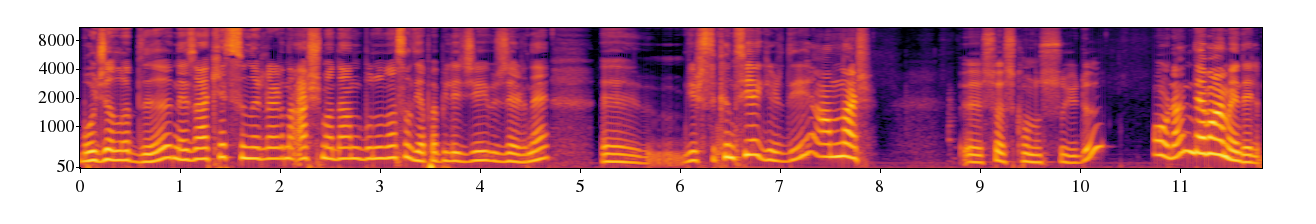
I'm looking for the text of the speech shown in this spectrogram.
bocaladığı nezaket sınırlarını aşmadan bunu nasıl yapabileceği üzerine e, bir sıkıntıya girdiği anlar e, söz konusuydu. Oradan devam edelim.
